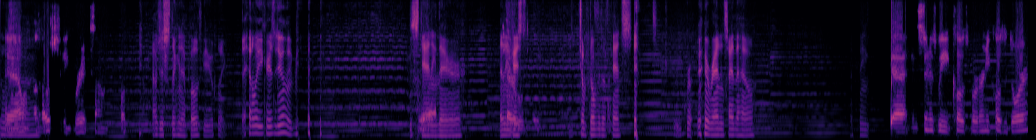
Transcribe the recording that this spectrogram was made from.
Oh, Yeah, I, was- I uh, was shitting bricks. I was just looking at both of you, like, the hell are you guys doing? just standing there, and then you guys jumped over the fence, ran inside the house. I think. Yeah, and as soon as we closed, or Ernie closed the door,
